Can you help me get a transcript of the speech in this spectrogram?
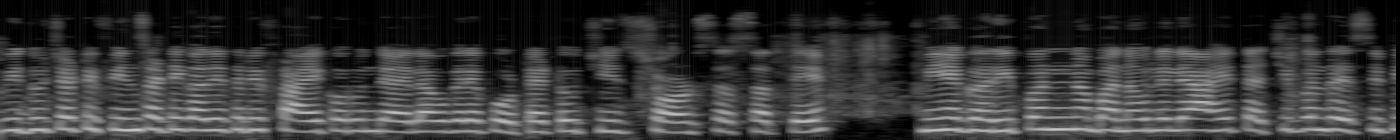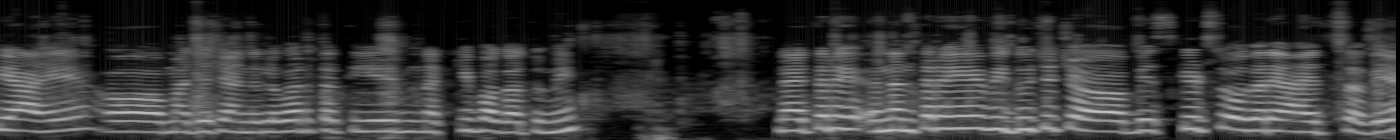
विदूच्या टिफिनसाठी कधीतरी फ्राय करून द्यायला वगैरे पोटॅटो चीज शॉर्ट्स असतात ते. मी हे घरी पण बनवलेले आहेत. त्याची पण रेसिपी आहे माझ्या चॅनलवर तर ती नक्की बघा तुम्ही. नाहीतर हे नंतर हे विदूचे च बिस्किट्स वगैरे आहेत सगळे.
